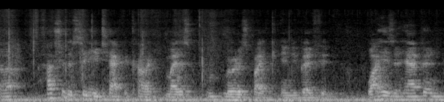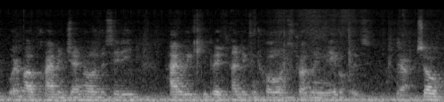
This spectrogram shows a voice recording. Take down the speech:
Uh, How should the city attack the current Midas murder spike in New Bedford? Why has it happened? What about crime in general in the city? How do we keep it under control in struggling neighborhoods? Yeah, so,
